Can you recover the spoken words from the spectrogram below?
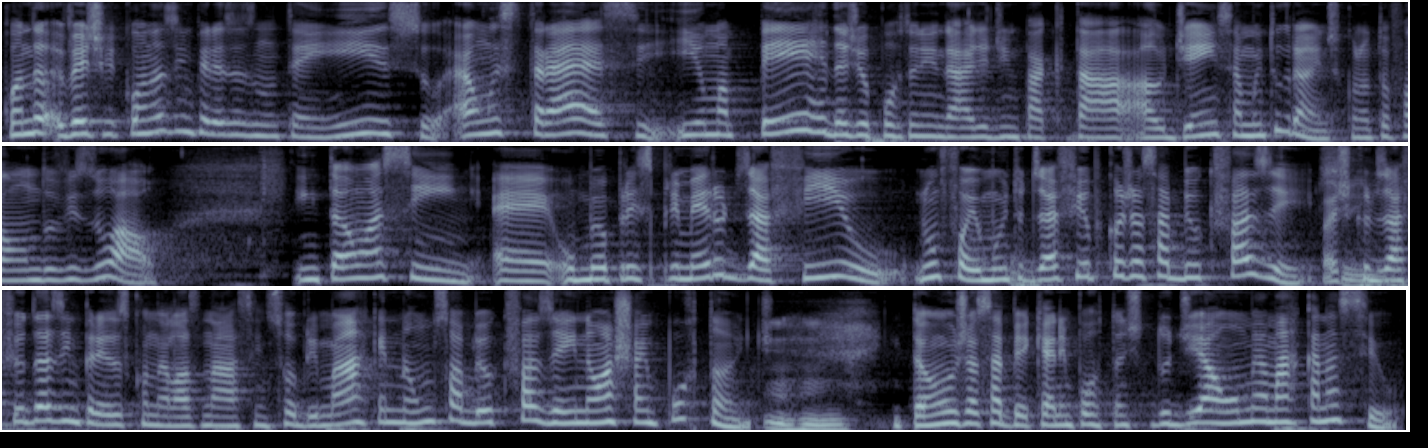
Quando, eu vejo que quando as empresas não têm isso, é um estresse e uma perda de oportunidade de impactar a audiência muito grande, quando eu estou falando do visual. Então, assim, é, o meu primeiro desafio não foi muito desafio, porque eu já sabia o que fazer. Eu acho que o desafio das empresas, quando elas nascem sobre marca, é não saber o que fazer e não achar importante. Uhum. Então, eu já sabia que era importante do dia 1, minha marca nasceu.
